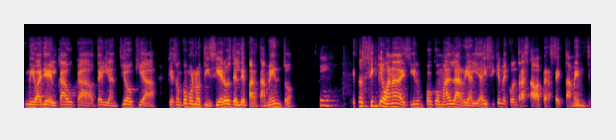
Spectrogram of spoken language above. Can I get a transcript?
mi Valle del Cauca, Hotel y Antioquia, que son como noticieros del departamento. Sí. Estos sí que van a decir un poco más la realidad y sí que me contrastaba perfectamente.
